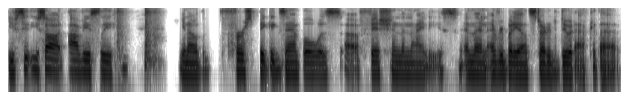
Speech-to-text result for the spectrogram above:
You see you saw it obviously. You know, the first big example was uh, Phish in the '90s, and then everybody else started to do it after that.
